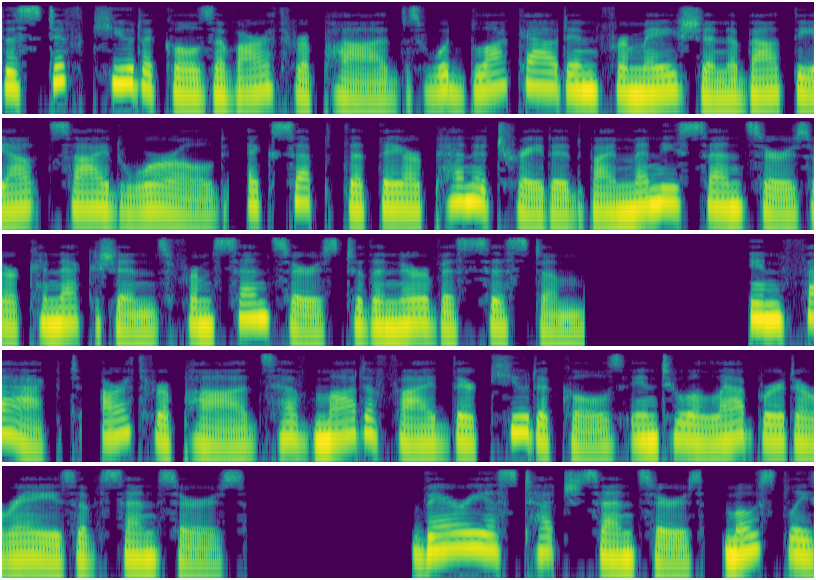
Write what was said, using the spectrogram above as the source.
The stiff cuticles of arthropods would block out information about the outside world, except that they are penetrated by many sensors or connections from sensors to the nervous system. In fact, arthropods have modified their cuticles into elaborate arrays of sensors. Various touch sensors, mostly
